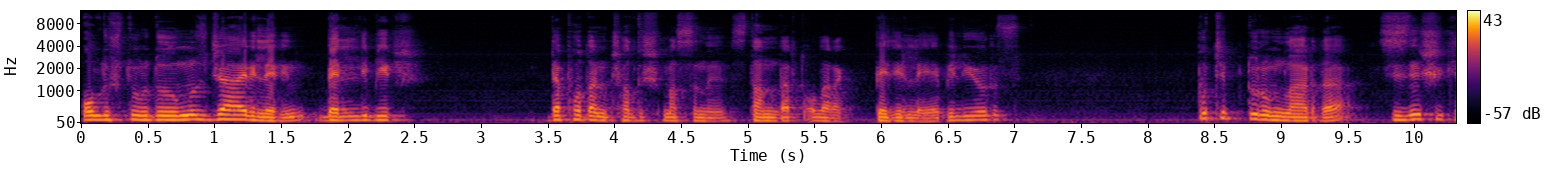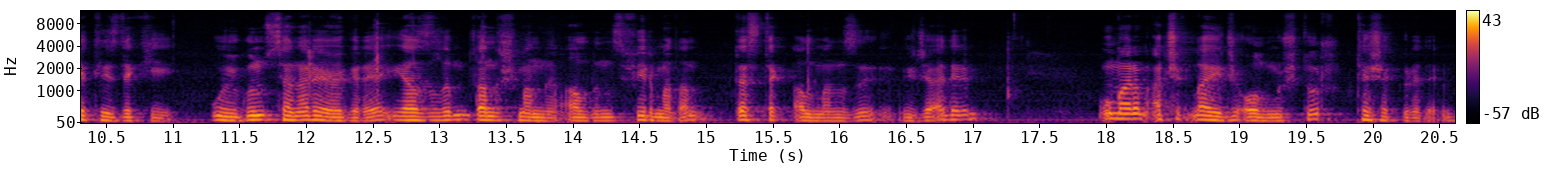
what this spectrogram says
oluşturduğumuz carilerin belli bir depodan çalışmasını standart olarak belirleyebiliyoruz. Bu tip durumlarda sizin şirketinizdeki uygun senaryoya göre yazılım danışmanlığı aldığınız firmadan destek almanızı rica ederim. Umarım açıklayıcı olmuştur. Teşekkür ederim.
